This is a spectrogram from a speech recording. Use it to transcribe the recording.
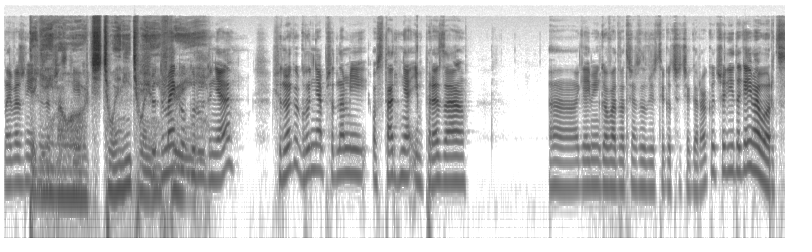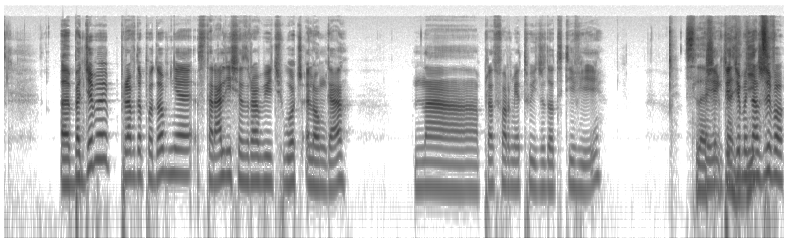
Najważniejszy ze wszystkich. 2023. 7 grudnia. 7 grudnia przed nami ostatnia impreza e, gamingowa 2023 roku, czyli The Game Awards. E, będziemy prawdopodobnie starali się zrobić Watch Alonga na platformie twitch.tv, Slash gdzie będziemy na żywo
